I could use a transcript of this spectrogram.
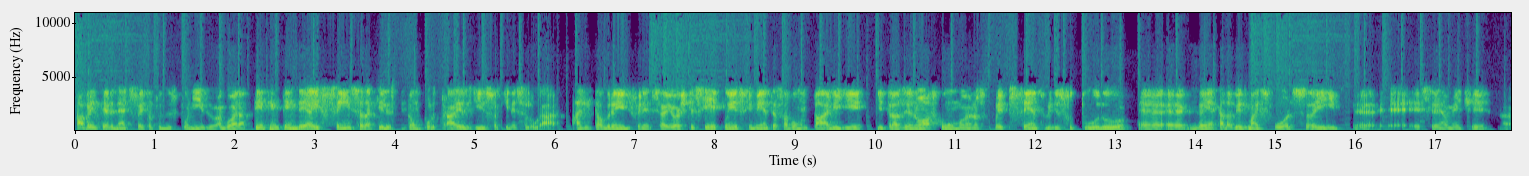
abre a internet, isso aí está tudo disponível. Agora, tenta entender a essência daqueles que estão por trás disso aqui nesse lugar. Aí está o grande diferencial. Eu acho que esse reconhecimento, essa vontade de, de trazer nós como humanos para o epicentro disso tudo, é, é, ganha cada vez mais força e é, é esse é realmente ah,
